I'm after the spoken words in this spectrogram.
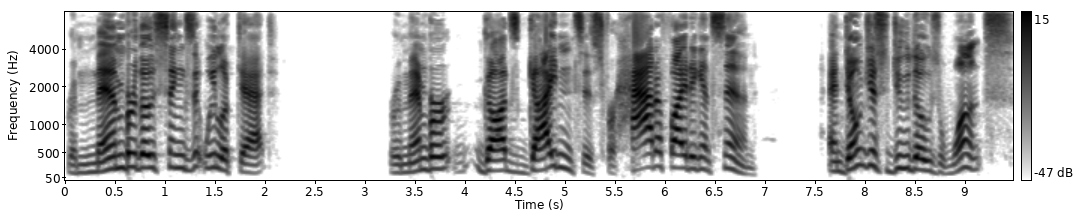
remember those things that we looked at. Remember God's guidances for how to fight against sin. And don't just do those once,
